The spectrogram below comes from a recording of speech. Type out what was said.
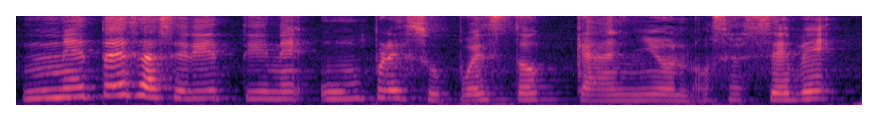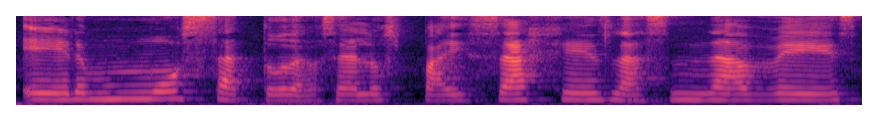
neta esa serie tiene un presupuesto cañón, o sea, se ve hermosa toda, o sea, los paisajes, las naves,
